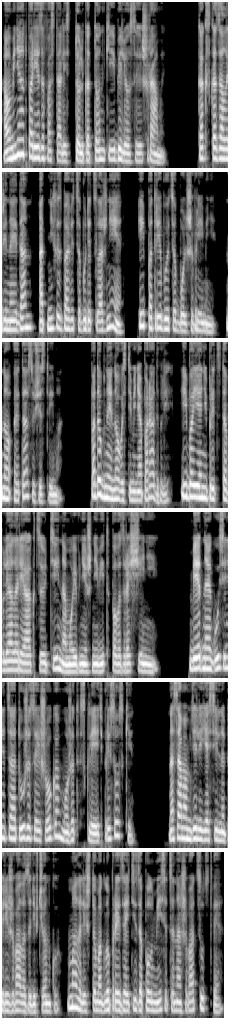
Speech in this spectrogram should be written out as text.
А у меня от порезов остались только тонкие белесые шрамы. Как сказал Ринейдан, от них избавиться будет сложнее и потребуется больше времени, но это осуществимо. Подобные новости меня порадовали, ибо я не представляла реакцию Ти на мой внешний вид по возвращении. Бедная гусеница от ужаса и шока может склеить присоски. На самом деле я сильно переживала за девчонку. Мало ли что могло произойти за полмесяца нашего отсутствия.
